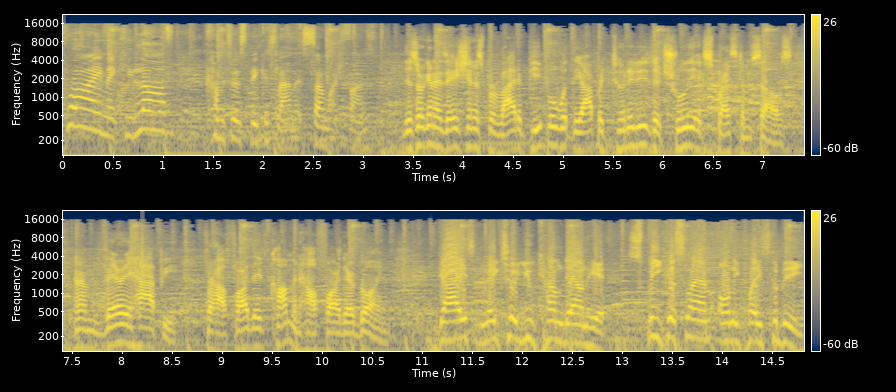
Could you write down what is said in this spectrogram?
cry, make you laugh, come to a speaker slam. It's so much fun. This organization has provided people with the opportunity to truly express themselves, and I'm very happy for how far they've come and how far they're going. Guys, make sure you come down here. Speaker Slam, only place to be.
